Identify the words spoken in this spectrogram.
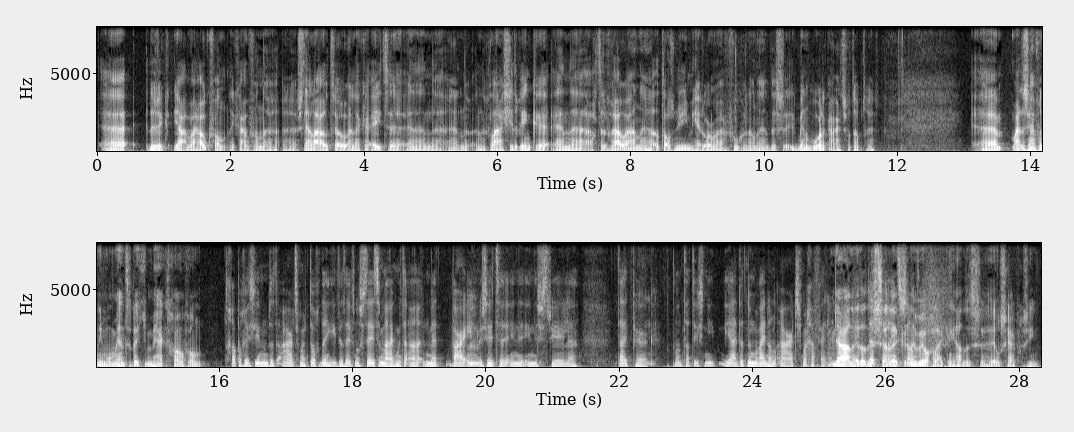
Eh, dus ik, ja, waar hou ik van? Ik hou van snelle auto en lekker eten en een, een, glaasje drinken en achter de vrouw aan. Hè? Althans, nu niet meer hoor, maar vroeger dan. Hè? Dus ik ben een behoorlijk aards wat dat betreft. Ehm, maar er zijn van die momenten dat je merkt gewoon van... Het grappige is, je noemt het aards, maar toch denk ik dat heeft nog steeds te maken met, de met waarin we zitten in de industriële tijdperk. Want dat is niet, ja, dat noemen wij dan aards. Maar ga verder. Ja, nee, dat, Dat is, eh, daar hebben we wel gelijk in aan. Dat is eh, heel scherp gezien.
